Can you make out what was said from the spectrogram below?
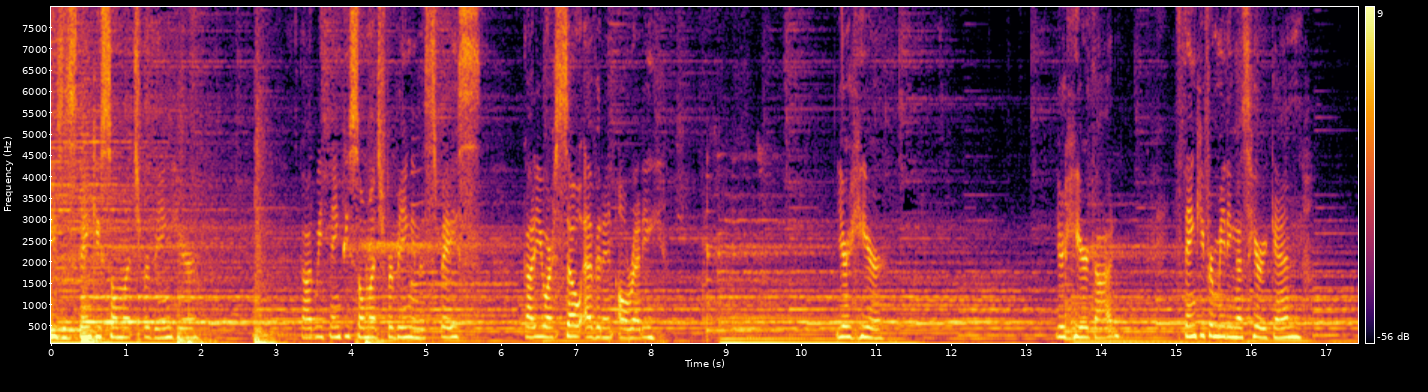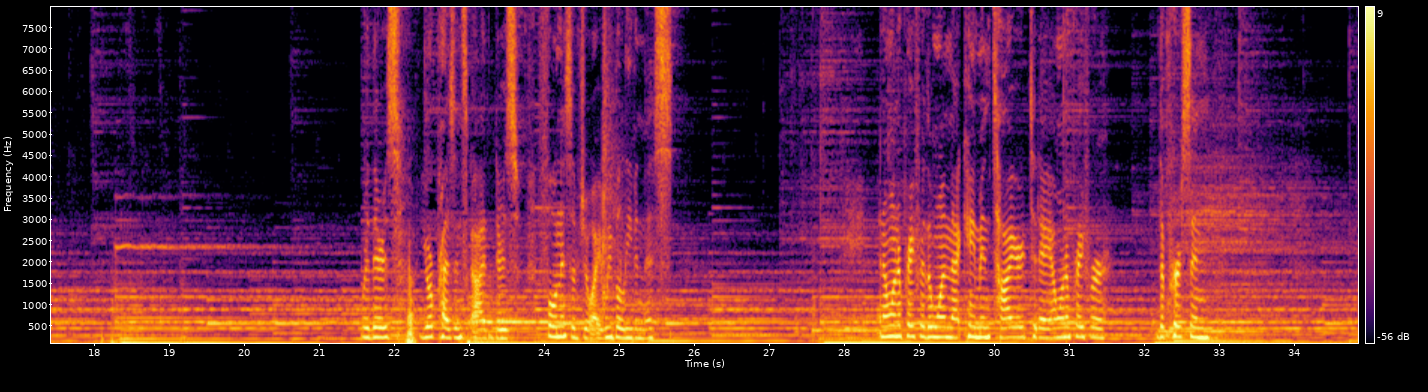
Jesus, thank you so much for being here. God, we thank you so much for being in this space. God, you are so evident already. You're here. You're here, God. Thank you for meeting us here again. Where there's your presence, God, there's fullness of joy. We believe in this. And I want to pray for the one that came in tired today. I want to pray for the person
